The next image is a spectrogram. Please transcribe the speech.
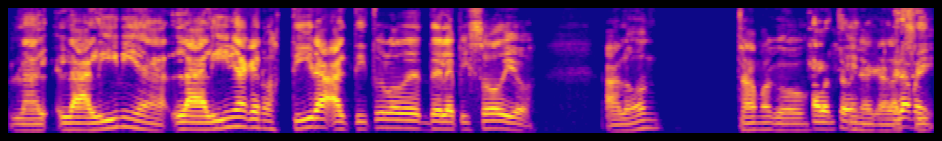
la, la línea, la línea que nos tira al título de- del episodio, A long time ago in a pues, galaxy que,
